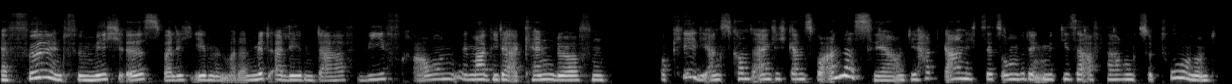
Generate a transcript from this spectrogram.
erfüllend für mich ist, weil ich eben immer dann miterleben darf, wie Frauen immer wieder erkennen dürfen, okay, die Angst kommt eigentlich ganz woanders her und die hat gar nichts jetzt unbedingt mit dieser Erfahrung zu tun. Und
